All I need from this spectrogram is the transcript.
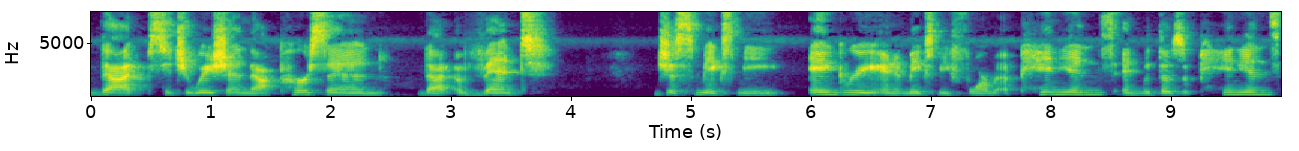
that situation, that person, that event just makes me angry and it makes me form opinions. And with those opinions,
